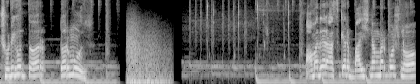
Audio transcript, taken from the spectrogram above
সঠিক উত্তর, তরমুজ। আমাদের আজকের বাইশ নাম্বার প্রশ্ন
